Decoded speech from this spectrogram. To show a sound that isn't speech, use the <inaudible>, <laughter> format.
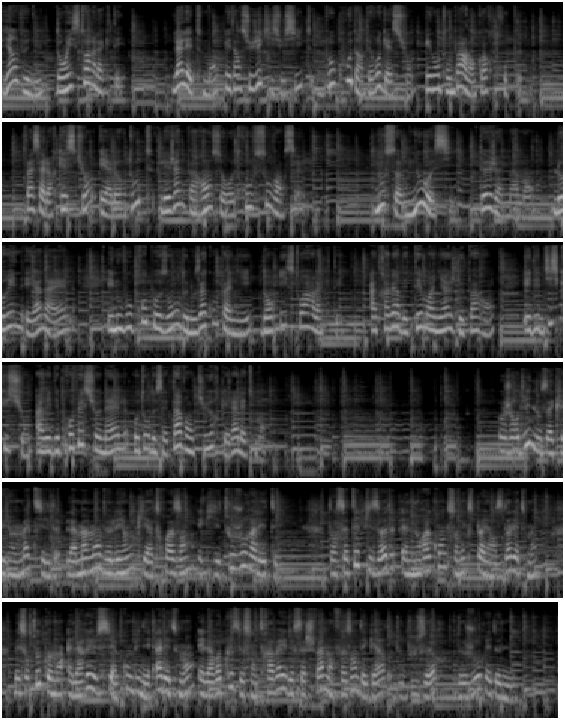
Bienvenue dans Histoire lactée. L'allaitement est un sujet qui suscite beaucoup d'interrogations et dont on parle encore trop peu. Face à leurs questions et à leurs doutes, les jeunes parents se retrouvent souvent seuls. Nous sommes nous aussi deux jeunes mamans, Laurine et Anaëlle, et nous vous proposons de nous accompagner dans Histoire lactée, à travers des témoignages de parents et des discussions avec des professionnels autour de cette aventure qu'est l'allaitement. Aujourd'hui, nous accueillons Mathilde, la maman de Léon qui a 3 ans et qui est toujours allaitée. Dans cet épisode, elle nous raconte son expérience d'allaitement, mais surtout comment elle a réussi à combiner allaitement et la reprise de son travail de sage-femme en faisant des gardes de 12 heures, de jour et de nuit.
